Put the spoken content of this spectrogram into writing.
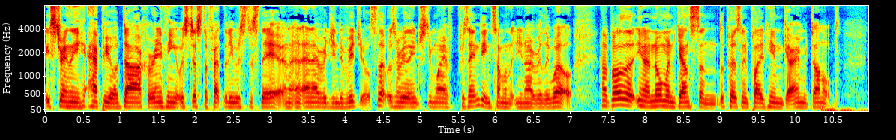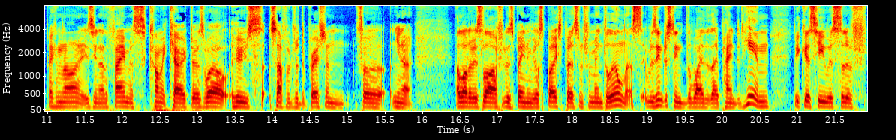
extremely happy or dark or anything. It was just the fact that he was just there, an, an average individual. So that was a really interesting way of presenting someone that you know really well. Uh, brother, you know, Norman Gunston, the person who played him, Garry McDonald. Back in the nineties, you know, the famous comic character as well, who's suffered from depression for you know a lot of his life and has been a real spokesperson for mental illness. It was interesting the way that they painted him because he was sort of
